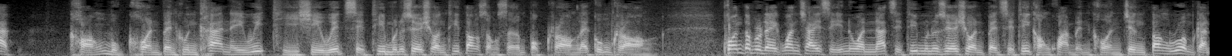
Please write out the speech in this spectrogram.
าคของบุคคลเป็นคุณค่าในวิถีชีวิตสิทธิมนุษยชนที่ต้องส่งเสริมปกครองและคุ้มครอง พลตำรวจเอกวันชัยศรีนวลนัดสิทธิมนุษยชนเป็นสิทธิของความเป็นคน จึงต้องร่วมกัน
